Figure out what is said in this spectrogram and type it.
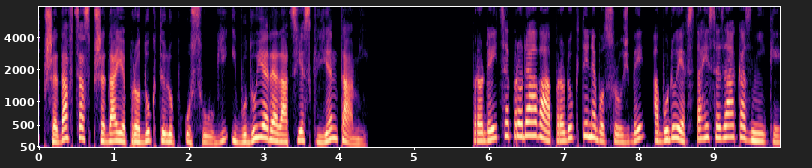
Sprzedawca sprzedaje produkty lub usługi i buduje relacje z klientami. Prodejce prodává produkty nebo služby a buduje vztahy se zákazníky.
